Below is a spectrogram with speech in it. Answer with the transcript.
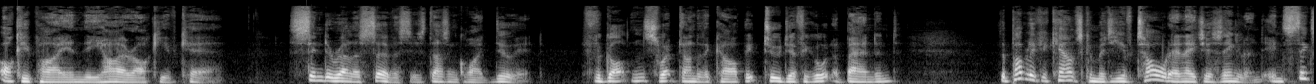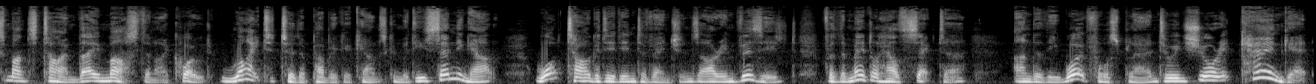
occupy in the hierarchy of care. Cinderella Services doesn't quite do it. Forgotten, swept under the carpet, too difficult, abandoned. The Public Accounts Committee have told NHS England in six months' time they must, and I quote, write to the Public Accounts Committee sending out what targeted interventions are envisaged for the mental health sector under the workforce plan to ensure it can get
